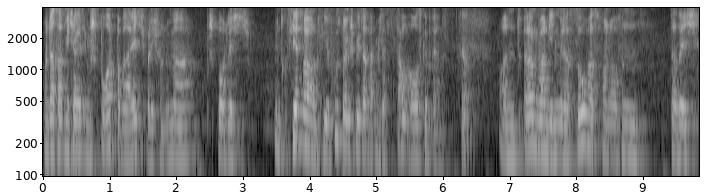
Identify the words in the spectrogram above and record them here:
und das hat mich halt im Sportbereich, weil ich schon immer sportlich interessiert war und viel Fußball gespielt habe, hat mich das sau ausgebremst. Ja. Und irgendwann ging mir das so was von offen, dass ich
